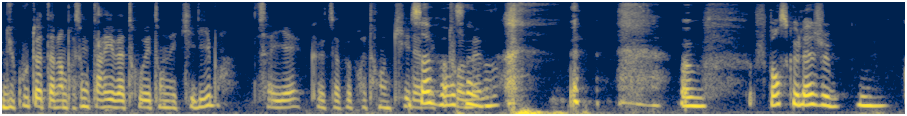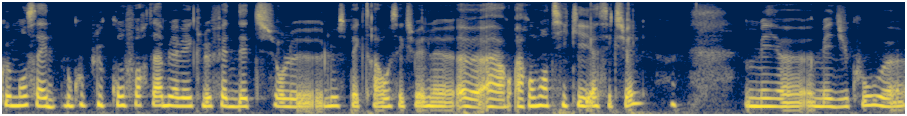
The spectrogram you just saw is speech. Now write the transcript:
Du coup, toi, t'as l'impression que t'arrives à trouver ton équilibre? Ça y est, que t'es à peu près tranquille Ça avec toi-même. Euh, je pense que là, je commence à être beaucoup plus confortable avec le fait d'être sur le, le spectre arosexuel, euh, ar- aromantique et asexuel. Mais, euh, mais du coup, euh,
